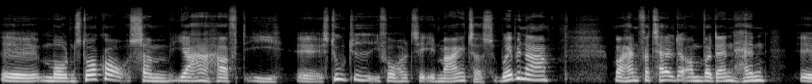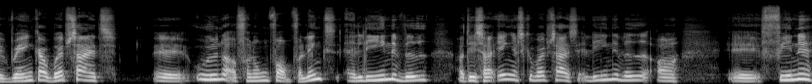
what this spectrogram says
øh, Morten Storgård, som jeg har haft i øh, studiet i forhold til et marketers webinar, hvor han fortalte om, hvordan han øh, ranker websites øh, uden at få nogen form for links, alene ved, og det er så engelske websites, alene ved at øh, finde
